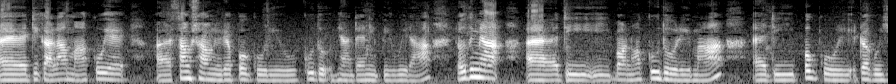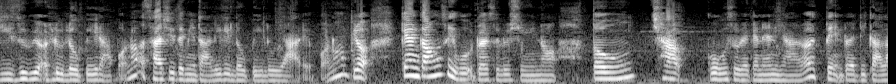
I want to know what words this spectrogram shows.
အဲဒီကာလမှာကိုယ့်ရဲ့အဲစောင့်ရှောက်နေတဲ့ပုံကိုယ်တွေကိုကုသိုလ်အများတန်းနေပေးဝေးတာလို့သမျှအဲဒီပေါ့နော်ကုသိုလ်တွေမှာအဲဒီပုံကိုယ်တွေအတွက်ကိုရည်စူးပြီးတော့အလှလုပ်ပေးတာပေါ့နော်အဆရှိသဖြင့်ဒါလေးတွေလုပ်ပေးလို့ရတယ်ပေါ့နော်ပြီးတော့ကံကောင်းစေဖို့အတွက်ဆိုလို့ရှိရင်တော့3 6 ကိုဆိုတဲ့ကဏ္ဍနေရာတော့တင်အတွက်ဒီကာလ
